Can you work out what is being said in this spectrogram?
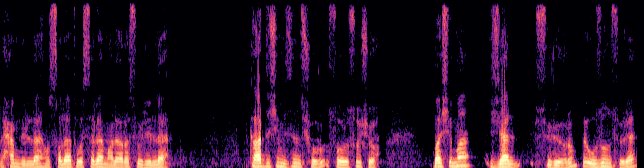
elhamdülillah, ve salatu ve selamu ala Resulillah. Kardeşimizin soru- sorusu şu. Başıma jel sürüyorum ve uzun süre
